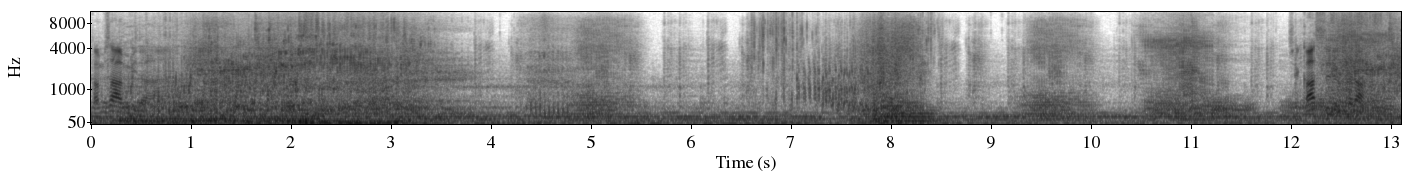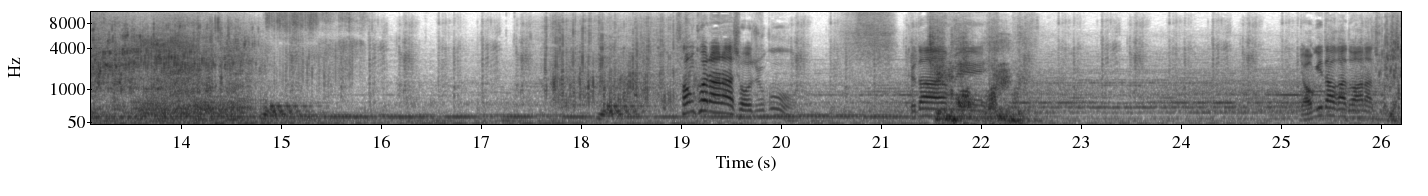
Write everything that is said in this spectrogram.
감사합니다. 제 가스를 켜라. 성큰 하나 져주고 그 다음에 여기다가도 하나 줬을까?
